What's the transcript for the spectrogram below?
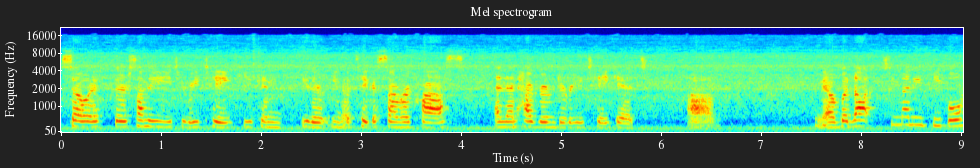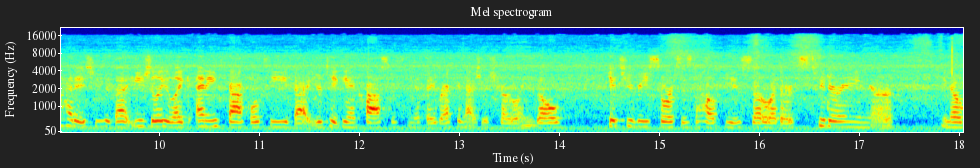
So if there's something you need to retake, you can either you know take a summer class and then have room to retake it. Um, you know, but not too many people had issues with that. Usually, like any faculty that you're taking a class with, and if they recognize you're struggling, they'll get you resources to help you. So whether it's tutoring or you know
